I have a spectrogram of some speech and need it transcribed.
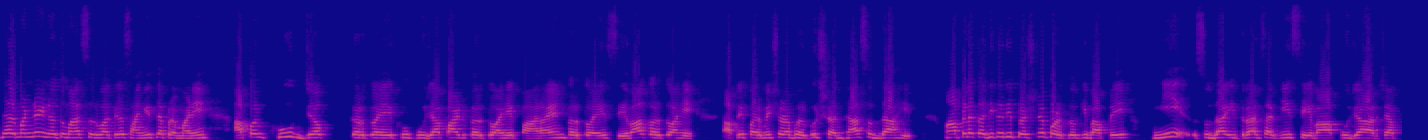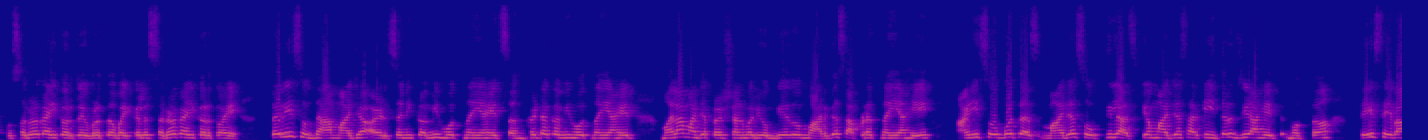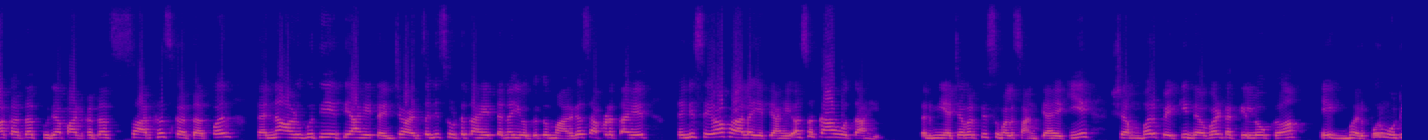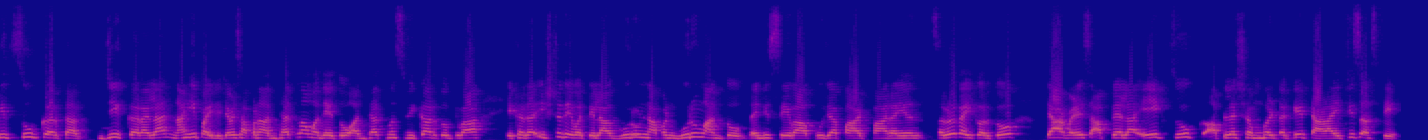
तर मंडळीनं तुम्हाला सुरुवातीला सांगितल्याप्रमाणे आपण खूप जप करतोय खूप पूजा पाठ करतो आहे पारायण करतो आहे सेवा करतो आहे आपली परमेश्वरा भरपूर श्रद्धा सुद्धा आहे. मग आपल्याला कधी कधी प्रश्न पडतो की बापरे मी सुद्धा इतरांसारखी सेवा पूजा अर्चा सगळं काही करतोय व्रत वैकल्य सगळं काही करतो आहे तरी सुद्धा माझ्या अडचणी कमी होत नाही आहेत संकट कमी होत नाही आहेत मला माझ्या प्रश्नांवर योग्य तो मार्ग सापडत नाही आहे आणि सोबतच माझ्या सोबतीलाच किंवा माझ्यासारखे इतर जे आहेत भक्त ते सेवा करतात पूजापाठ करतात सारखंच करतात. पण त्यांना अनुभूती येते आहे त्यांच्या अडचणी सुटत आहेत त्यांना योग्य तो मार्ग सापडत आहेत त्यांची सेवा फळाला येते आहे. असं का होत आहे? तर मी याच्यावरतीच तुम्हाला सांगते आहे की शंभर पैकी नव्वद टक्के लोक एक भरपूर मोठी चूक करतात जी करायला नाही पाहिजे. ज्यावेळेस आपण अध्यात्मामध्ये येतो अध्यात्म स्वीकारतो किंवा एखाद्या इष्टदेवतेला गुरूंना आपण गुरु मानतो त्यांची सेवा पूजा पाठ पारायण सगळं काही करतो त्यावेळेस आपल्याला एक चूक आपल्या शंभर टक्के टाळायचीच असते.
